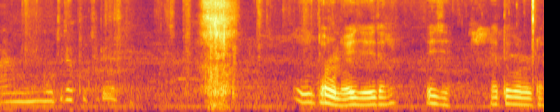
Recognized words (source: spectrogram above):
আর মনে না এই যে, এই দেখো, এই যে, এত বড়টা।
